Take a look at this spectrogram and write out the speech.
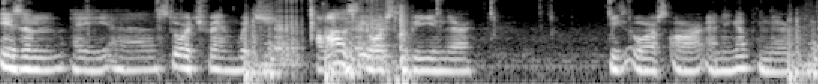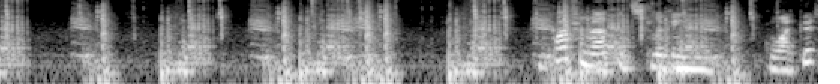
isn't a uh, storage frame which allows the ores to be in there, these ores are ending up in there. Apart from that, it's looking quite good.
